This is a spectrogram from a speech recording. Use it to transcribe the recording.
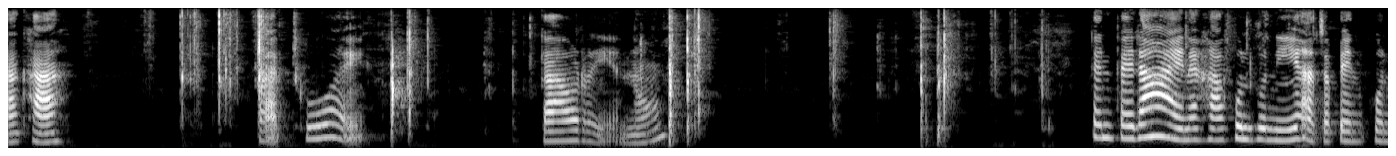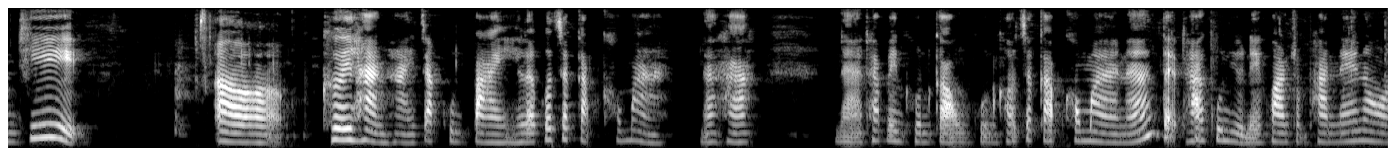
นะคะแปดถ้วยเก้าเหรียญเนาะเป็นไปได้นะคะ คุณคนนี้อาจจะเป็นคนที่เอ่อเคยห่างหายจากคุณไปแล้วก็จะกลับเข้ามานะคะ นะถ้าเป็นคนเก่าของคุณเขาจะกลับเข้ามานะ แต่ถ้าคุณอยู่ในความสัมพันธ์แน่นอน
